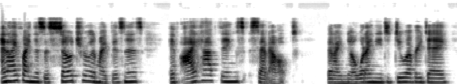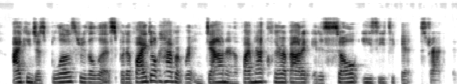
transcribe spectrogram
And I find this is so true in my business. If I have things set out that I know what I need to do every day, I can just blow through the list. But if I don't have it written down and if I'm not clear about it, it is so easy to get distracted.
